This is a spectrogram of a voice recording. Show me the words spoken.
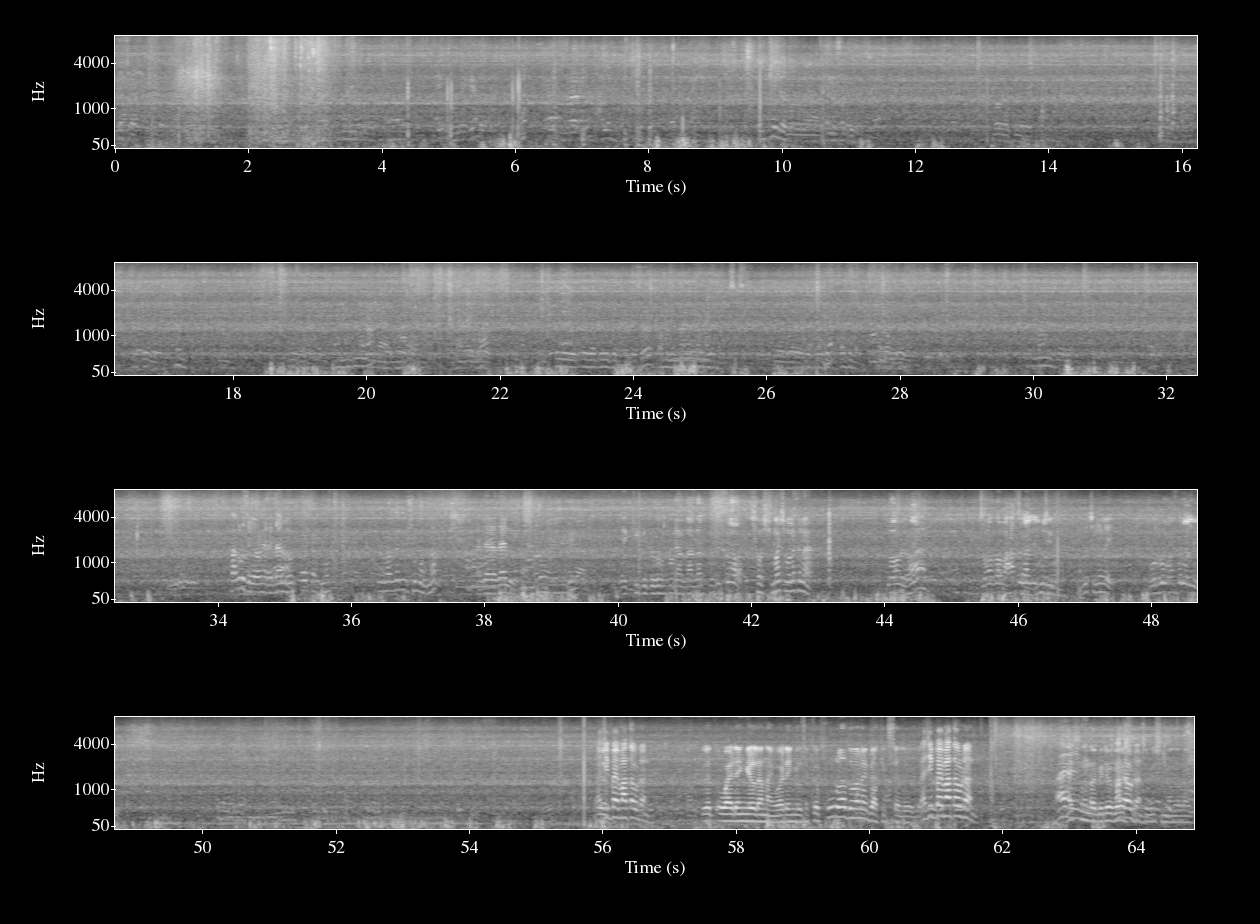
되죠. Thank you. কি করতে সবসময় আছে না? রাজীব ভাই মাথা উঠান। ওয়াইড অ্যাঙ্গেলটা নাই ওয়াইড অ্যাঙ্গেল থাকলে পুরো দোকানে গ্রাফিক্স চাইলে রাজীব ভাই মাথা উঠান। সুন্দর ভিডিও করে মাথা উঠান। বেশি মজা লাগে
